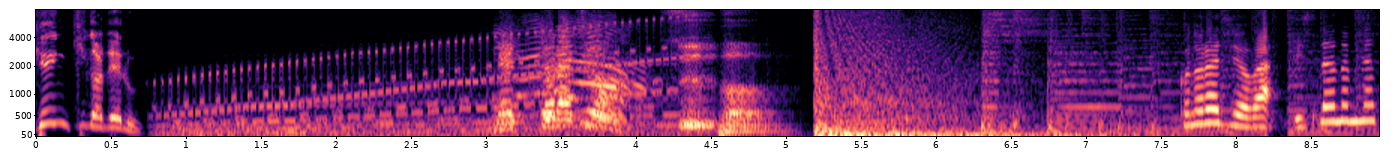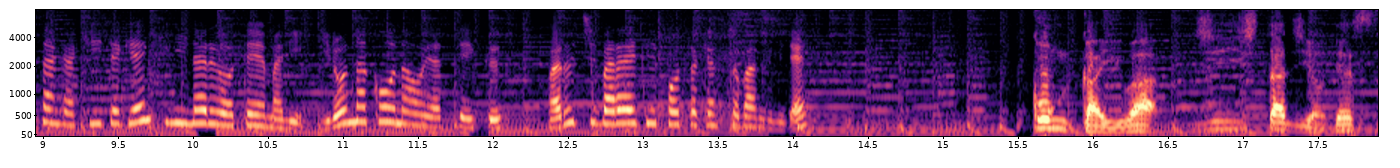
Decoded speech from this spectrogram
元気が出る。ネットラジオ。スーパーこのラジオはリスナーの皆さんが聞いて元気になるをテーマにいろんなコーナーをやっていくマルチバラエティポッドキャスト番組です。今回は G スタジオです。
